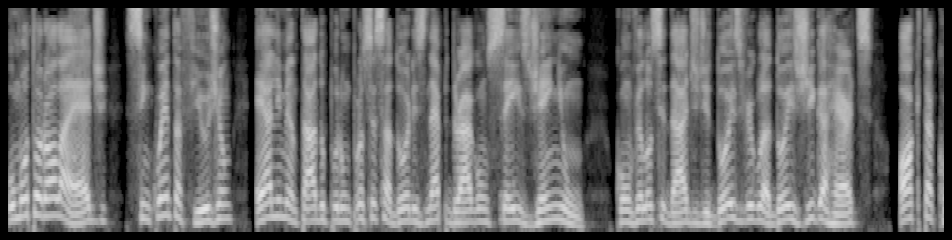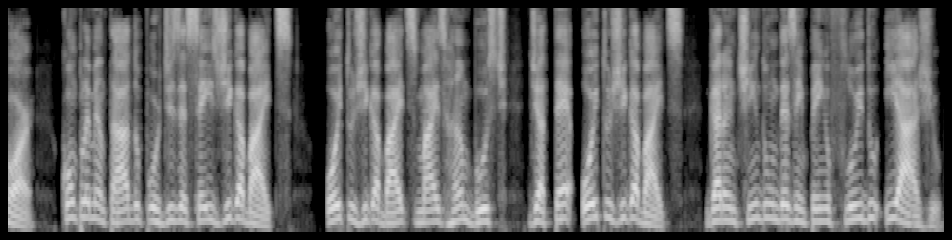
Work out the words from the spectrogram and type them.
O Motorola Edge 50 Fusion é alimentado por um processador Snapdragon 6 Gen 1 com velocidade de 2,2 GHz octa-core, complementado por 16 GB, 8 GB mais RAM Boost de até 8 GB, garantindo um desempenho fluido e ágil,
